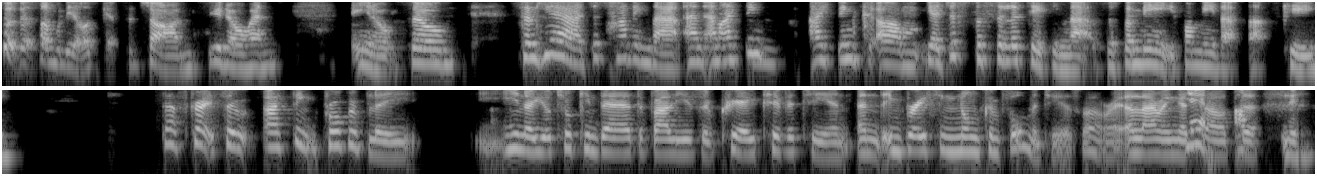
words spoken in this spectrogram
so that somebody else gets a chance, you know, and you know, so so yeah, just having that. And and I think mm. I think um, yeah, just facilitating that. So for me, for me, that that's key. That's great. So I think probably you know you're talking there the values of creativity and and embracing non-conformity as well right allowing a yeah, child to absolutely.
